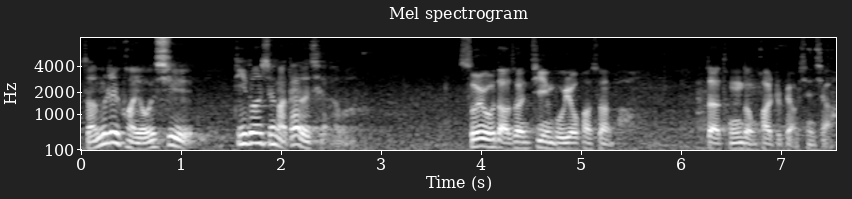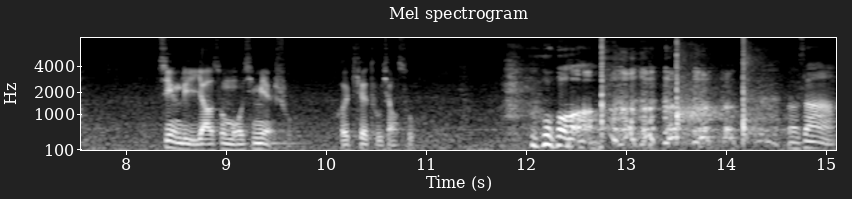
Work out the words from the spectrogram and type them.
咱们这款游戏低端显卡带得起来吗？所以我打算进一步优化算法，在同等画质表现下，尽力压缩模型面数和贴图像素。哇，老三，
